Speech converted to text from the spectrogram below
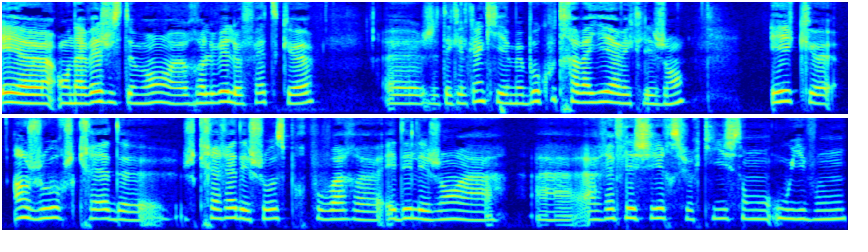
Et euh, on avait justement relevé le fait que j'étais quelqu'un qui aimait beaucoup travailler avec les gens et que un jour je créais de je créerais des choses pour pouvoir aider les gens à à, réfléchir sur qui ils sont, où ils vont,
